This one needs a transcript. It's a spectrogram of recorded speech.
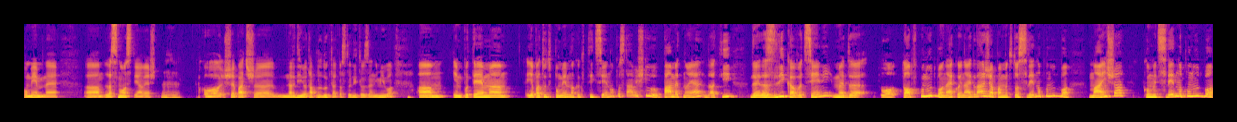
pomembne um, lastnosti, a veš mhm. ko še pač uh, naredijo ta produkt ali pa storitev zanimivo. Um, in potem um, je pa tudi pomembno, kako ti ceno postaviš tu. Pametno je, da, ti, da je razlika v ceni med eh, to top ponudbo, ne, ko je najdražja, pa med to srednjo ponudbo manjša, kot med srednjo ponudbo,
